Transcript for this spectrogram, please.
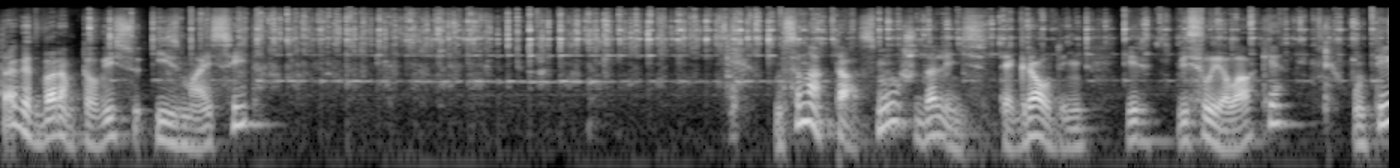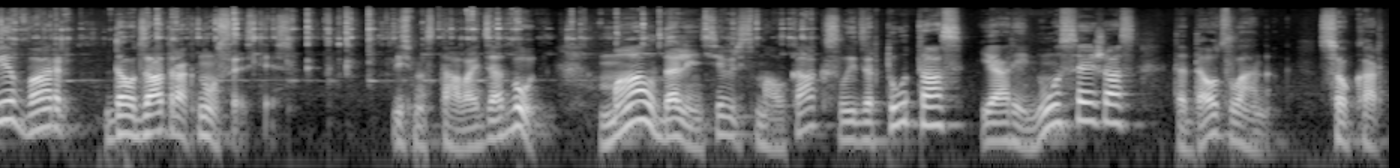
Tā tagad varam to visu izmaisīt. Un sanāk tā, smilšu daļiņas, tie graudiņi ir vislielākie, un tie var daudz ātrāk nosēsties. Vismaz tā vajadzētu būt. Māla daļiņas jau ir smalkākas, līdz ar to tās, ja arī nosēžās, tad daudz lēnāk. Savukārt,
